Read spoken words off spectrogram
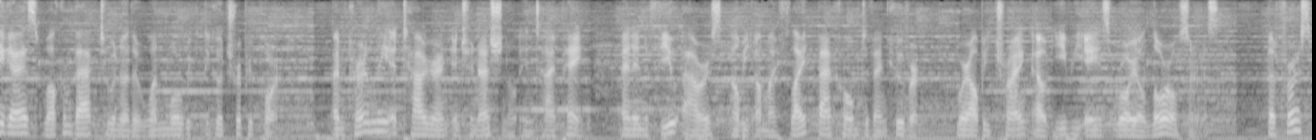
Hey guys, welcome back to another One More Week to Go trip report. I'm currently at Taoyuan International in Taipei, and in a few hours I'll be on my flight back home to Vancouver, where I'll be trying out EVA's Royal Laurel service. But first,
